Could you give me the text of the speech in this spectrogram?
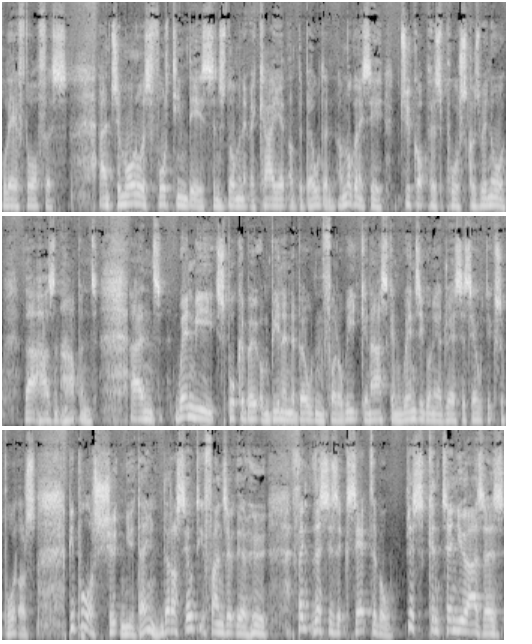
left office. And tomorrow is 14 days since Dominic McKay entered the building. I'm not going to say took up his post because we know that hasn't happened. And when we spoke about him being in the building for a week and asking when's he going to address the Celtic supporters, people are shooting you down. There are Celtic fans out there who think this is acceptable. Just continue as is.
